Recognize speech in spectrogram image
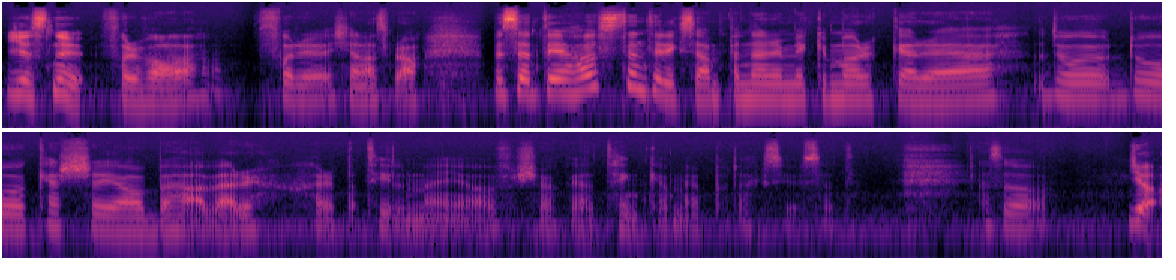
Just nu får det, vara, får det kännas bra. Men sen till hösten till exempel när det är mycket mörkare då, då kanske jag behöver skärpa till mig och försöka tänka mer på dagsljuset. Alltså, Ja,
